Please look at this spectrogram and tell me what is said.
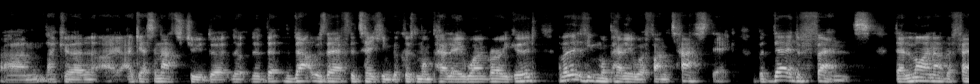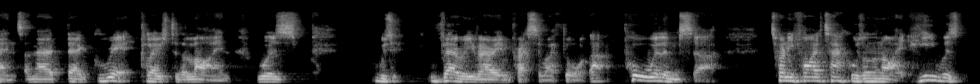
um, like a, I guess, an attitude that that, that that was there for the taking because Montpellier weren't very good. And I don't think Montpellier were fantastic, but their defence, their line out defence, and their their grit close to the line was was very very impressive. I thought that Paul Willemse, 25 tackles on the night. He was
